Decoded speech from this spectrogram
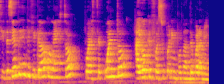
si te sientes identificado con esto, pues te cuento algo que fue súper importante para mí.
